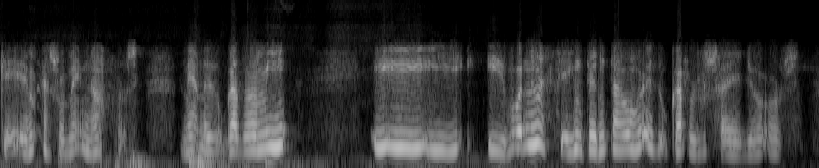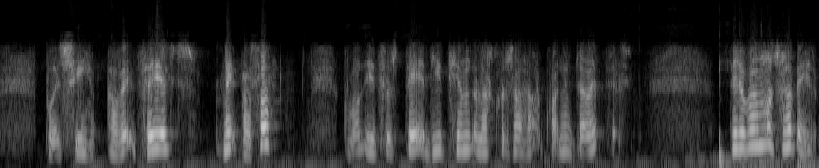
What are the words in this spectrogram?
que más o menos me han educado a mí y, y bueno, he intentado educarlos a ellos. Pues sí, a veces me pasa, como dice usted, diciendo las cosas 40 veces. Pero vamos a ver,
